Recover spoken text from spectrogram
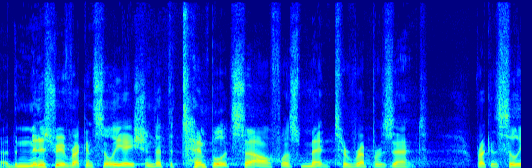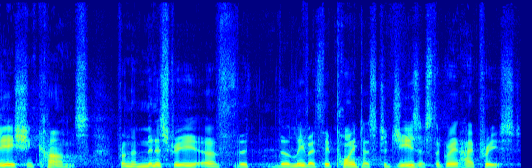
uh, the ministry of reconciliation that the temple itself was meant to represent. Reconciliation comes from the ministry of the, the Levites. They point us to Jesus, the great high priest.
